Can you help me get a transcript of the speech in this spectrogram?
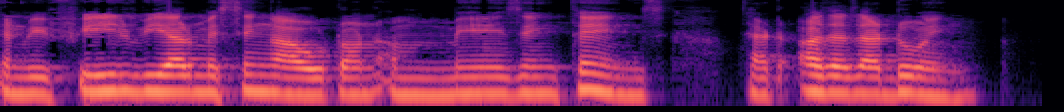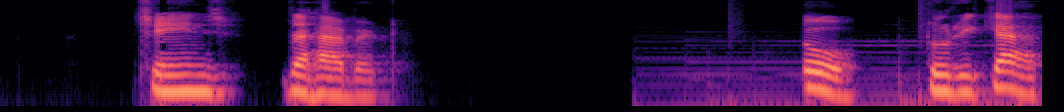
and we feel we are missing out on amazing things that others are doing change the habit. So, to recap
